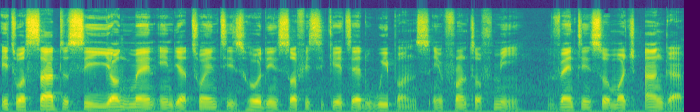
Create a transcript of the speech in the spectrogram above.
It was sad to see young men in their 20s holding sophisticated weapons in front of me, venting so much anger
